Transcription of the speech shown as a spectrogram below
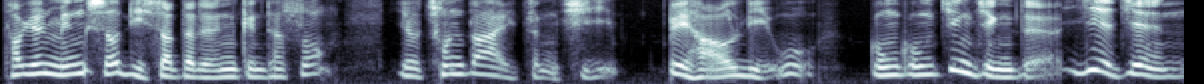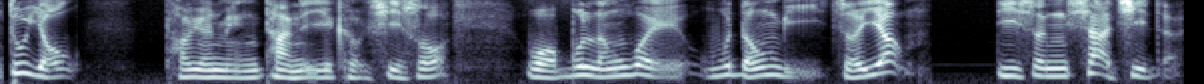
陶渊明手底下的人跟他说：“要穿戴整齐，备好礼物，恭恭敬敬的谒见督邮。”陶渊明叹了一口气说：“我不能为五斗米折腰，低声下气的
